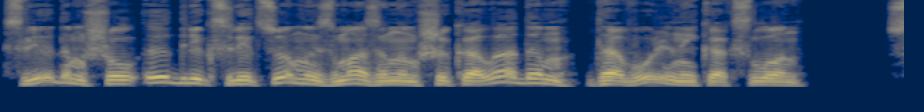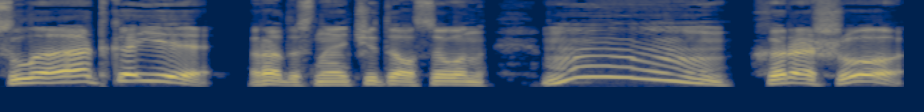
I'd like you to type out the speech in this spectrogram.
Следом шел Эдрик с лицом измазанным шоколадом, довольный как слон. «Сладкое!» — радостно отчитался он. «Ммм, хорошо!»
